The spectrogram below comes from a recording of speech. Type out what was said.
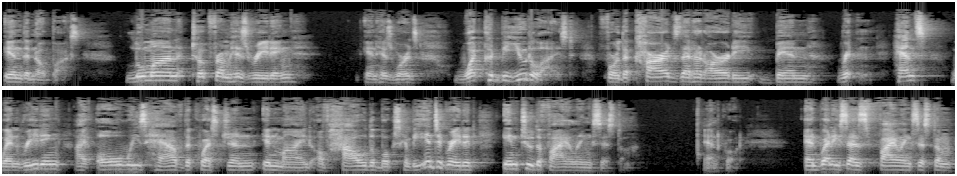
in the notebox. Luhmann took from his reading, in his words, what could be utilized for the cards that had already been written. Hence, when reading, I always have the question in mind of how the books can be integrated into the filing system. End quote. And when he says filing system,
